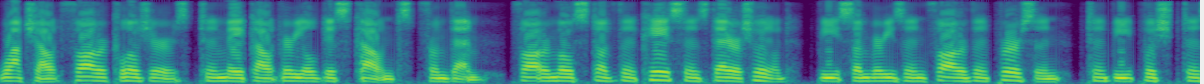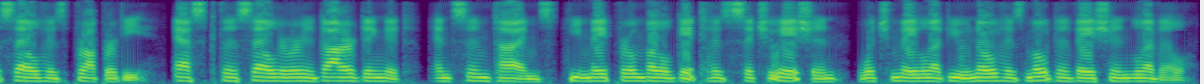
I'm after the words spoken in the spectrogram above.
Watch out for closures to make out real discounts from them. For most of the cases, there should be some reason for the person to be pushed to sell his property. Ask the seller regarding it, and sometimes he may promulgate his situation, which may let you know his motivation level.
